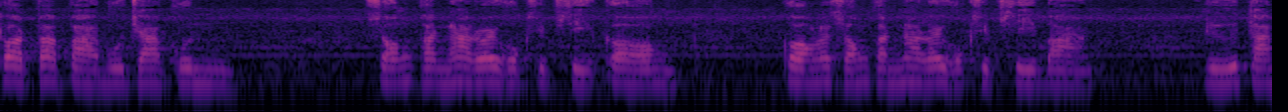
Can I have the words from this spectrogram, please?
ทอดผ้าป่าบูชาคุณ 2,564 กอง กองละ 2,564 บาท หรือตาม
